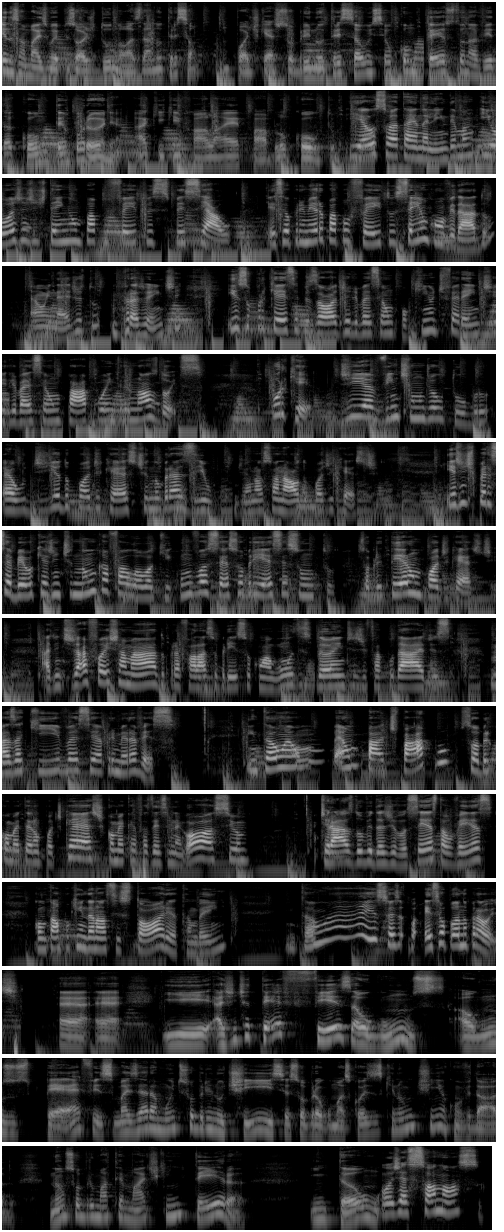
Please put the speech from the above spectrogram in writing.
Bem-vindos a mais um episódio do Nós da Nutrição, um podcast sobre nutrição e seu contexto na vida contemporânea. Aqui quem fala é Pablo Couto. E eu sou a Taina Lindemann e hoje a gente tem um papo feito especial. Esse é o primeiro papo feito sem um convidado, é um inédito pra gente. Isso porque esse episódio ele vai ser um pouquinho diferente, ele vai ser um papo entre nós dois. Por quê? Dia 21 de outubro é o dia do podcast no Brasil, Dia Nacional do Podcast. E a gente percebeu que a gente nunca falou aqui com você sobre esse assunto, sobre ter um podcast. A gente já foi chamado para falar sobre isso com alguns estudantes de faculdades, mas aqui vai ser a primeira vez. Então é um, é um bate-papo sobre como é ter um podcast, como é que é fazer esse negócio, tirar as dúvidas de vocês, talvez, contar um pouquinho da nossa história também. Então é isso, esse é o plano para hoje. É, é. E a gente até fez alguns, alguns PFs, mas era muito sobre notícias, sobre algumas coisas que não tinha convidado, não sobre uma temática inteira. Então. Hoje é só nosso.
